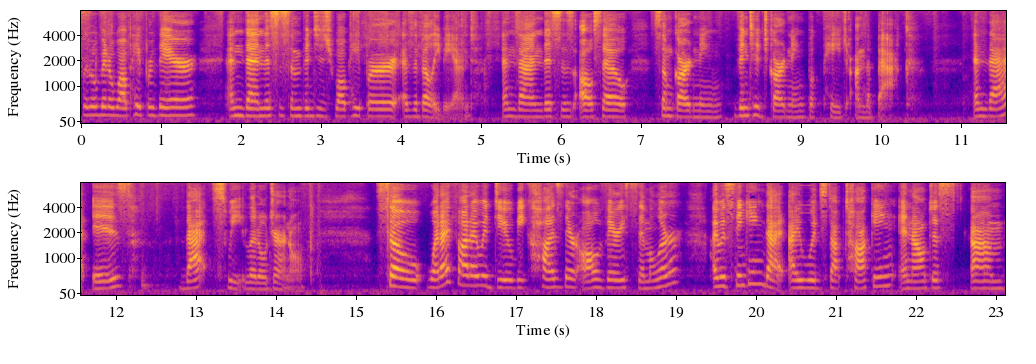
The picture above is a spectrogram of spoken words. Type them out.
a little bit of wallpaper there. And then this is some vintage wallpaper as a belly band. And then this is also some gardening, vintage gardening book page on the back. And that is that sweet little journal. So what I thought I would do, because they're all very similar, I was thinking that I would stop talking and I'll just um,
